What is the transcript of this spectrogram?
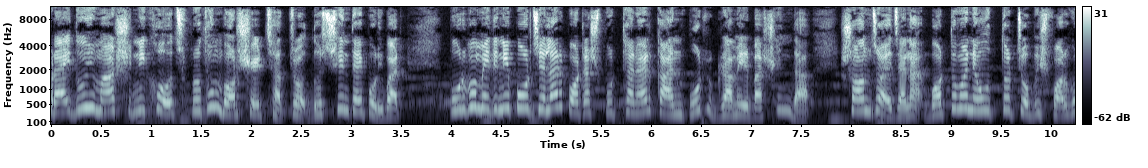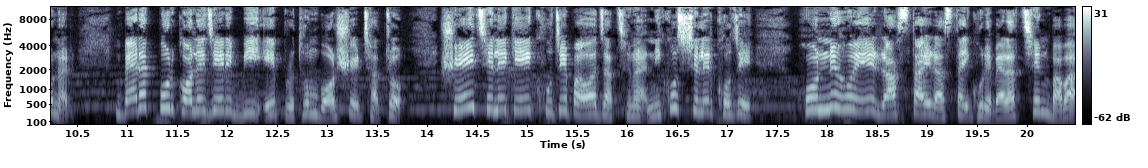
প্রায় দুই মাস নিখোঁজ প্রথম বর্ষের ছাত্র, দুশ্চিন্তায় পরিবার। পূর্ব মেদিনীপুর জেলার পটাশপুর থানার কানপুর গ্রামের বাসিন্দা সঞ্জয় জানা, বর্তমানে উত্তর চব্বিশ পরগনার। ব্যারাকপুর কলেজের বিএ প্রথম বর্ষের ছাত্র। সেই ছেলেকে খুঁজে পাওয়া যাচ্ছে না। নিখোঁজ ছেলের খোঁজে হন্যে হয়ে রাস্তায় রাস্তায় ঘুরে বেড়াচ্ছেন বাবা।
